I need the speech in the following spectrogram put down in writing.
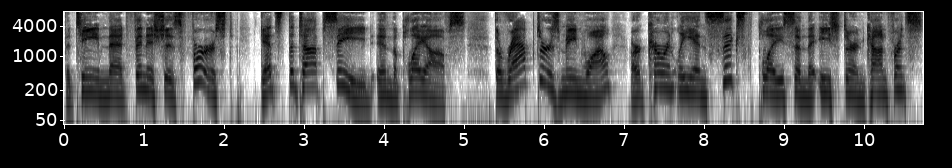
The team that finishes first gets the top seed in the playoffs. The Raptors, meanwhile, are currently in sixth place in the Eastern Conference.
